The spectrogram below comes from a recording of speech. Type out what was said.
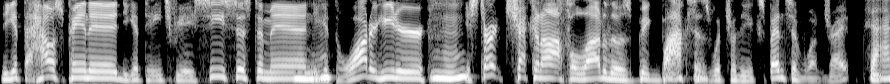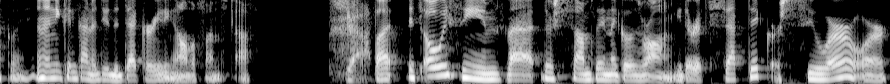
you get the house painted, you get the HVAC system in, you Mhm. get the water heater. Mm-hmm. You start checking off a lot of those big boxes, Boxes. which are the expensive ones, right? Exactly. And then you can kind of do the decorating and all the fun stuff. Yeah. But it always seems that there's something that goes wrong. Either it's septic or sewer or,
